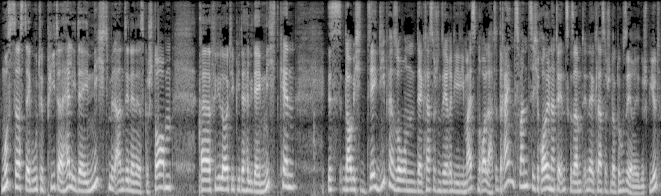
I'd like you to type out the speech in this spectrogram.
muss das der gute Peter Halliday nicht mit ansehen, denn er ist gestorben. Äh, für die Leute, die Peter Halliday nicht kennen, ist, glaube ich, die, die, Person der klassischen Serie, die die meisten Rolle hatte. 23 Rollen hat er insgesamt in der klassischen Doctor Who-Serie gespielt.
